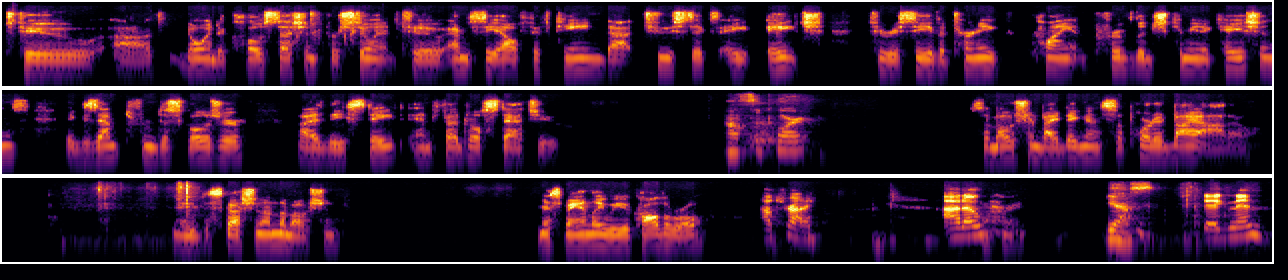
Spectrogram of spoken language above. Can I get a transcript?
to uh, go into closed session pursuant to MCL 15.268H to receive attorney-client privileged communications exempt from disclosure by the state and federal statute. I'll support. So motion by Dignan, supported by Otto. Any discussion on the motion? Miss Manley, will you call the roll? I'll try. Otto, All right. Yes. Dignan,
